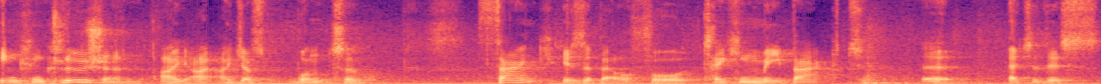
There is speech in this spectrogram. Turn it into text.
in conclusion, I, I, I, just want to thank Isobel for taking me back to, uh, to this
